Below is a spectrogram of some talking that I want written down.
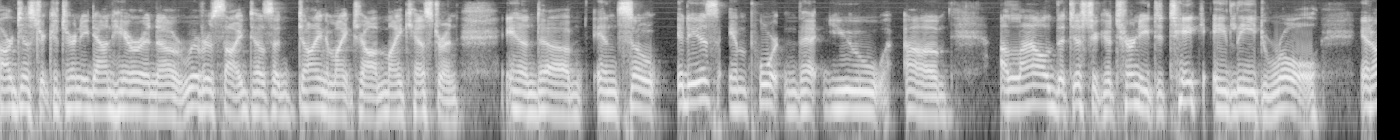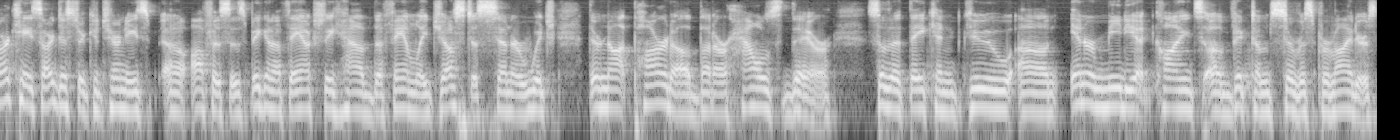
our district attorney down here in uh, Riverside does a dynamite job, Mike Hestrin, and um, and so it is important that you um, allow the district attorney to take a lead role in our case, our district attorney's uh, office is big enough. They actually have the Family Justice Center, which they're not part of, but are housed there so that they can do uh, intermediate kinds of victim service providers.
